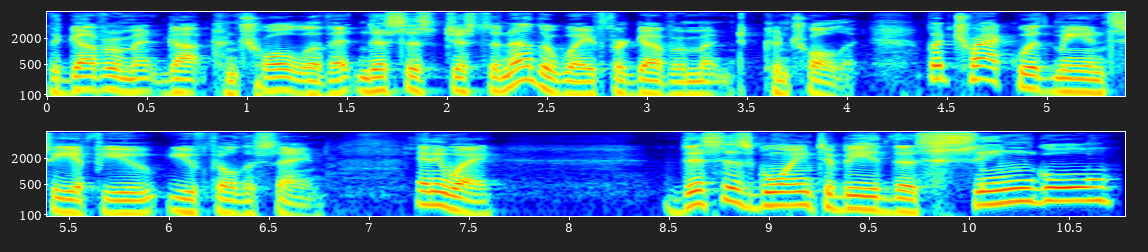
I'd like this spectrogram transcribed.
The government got control of it, and this is just another way for government to control it. But track with me and see if you, you feel the same. Anyway, this is going to be the single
